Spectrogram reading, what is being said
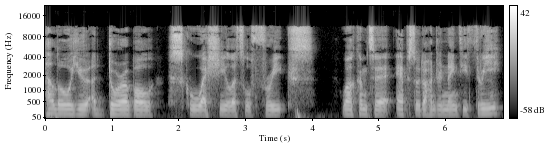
Hello, you adorable, squishy little freaks. Welcome to episode 193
